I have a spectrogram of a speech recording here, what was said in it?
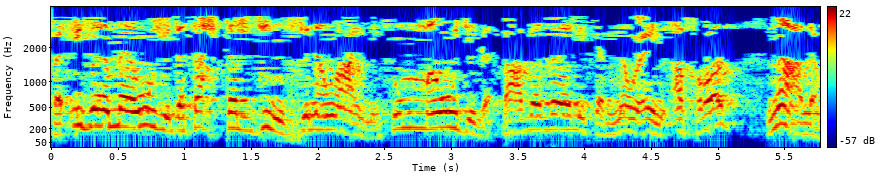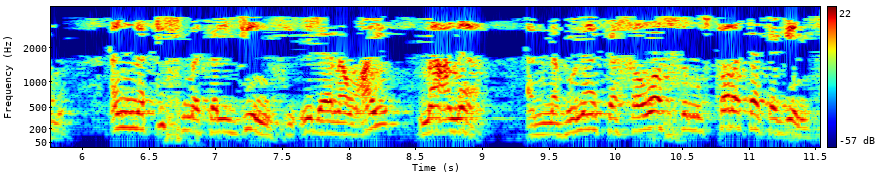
فإذا ما وجد تحت الجنس نوعين ثم وجد بعد ذلك النوعين أفراد نعلم أن قسمة الجنس إلى نوعين معناه أن هناك خواص مشتركة كجنس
